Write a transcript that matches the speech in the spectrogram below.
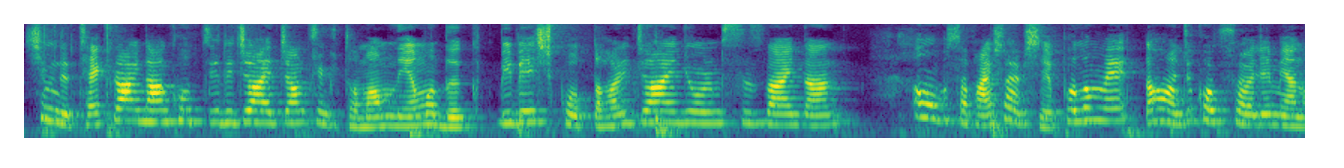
Şimdi tekrardan kod rica edeceğim. Çünkü tamamlayamadık. Bir 5 kod daha rica ediyorum sizlerden. Ama bu sefer şöyle bir şey yapalım ve daha önce kod söylemeyen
